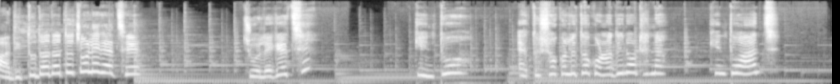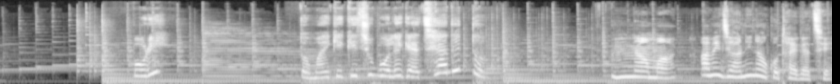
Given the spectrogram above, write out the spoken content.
আদিত্য দাদা তো চলে গেছে। চলে গেছে? কিন্তু এত সকালে তো কোনোদিন ওঠে না। কিন্তু আজ? পড়ি তোমায় কি কিছু বলে গেছে আদিত্য? না মা, আমি জানি না কোথায় গেছে।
